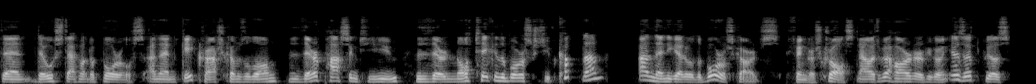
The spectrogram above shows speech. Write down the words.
then they'll step out of Boros, and then Gatecrash comes along, they're passing to you, they're not taking the Boros because you've cut them, and then you get all the Boros cards. Fingers crossed. Now it's a bit harder if you're going Izzet? because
